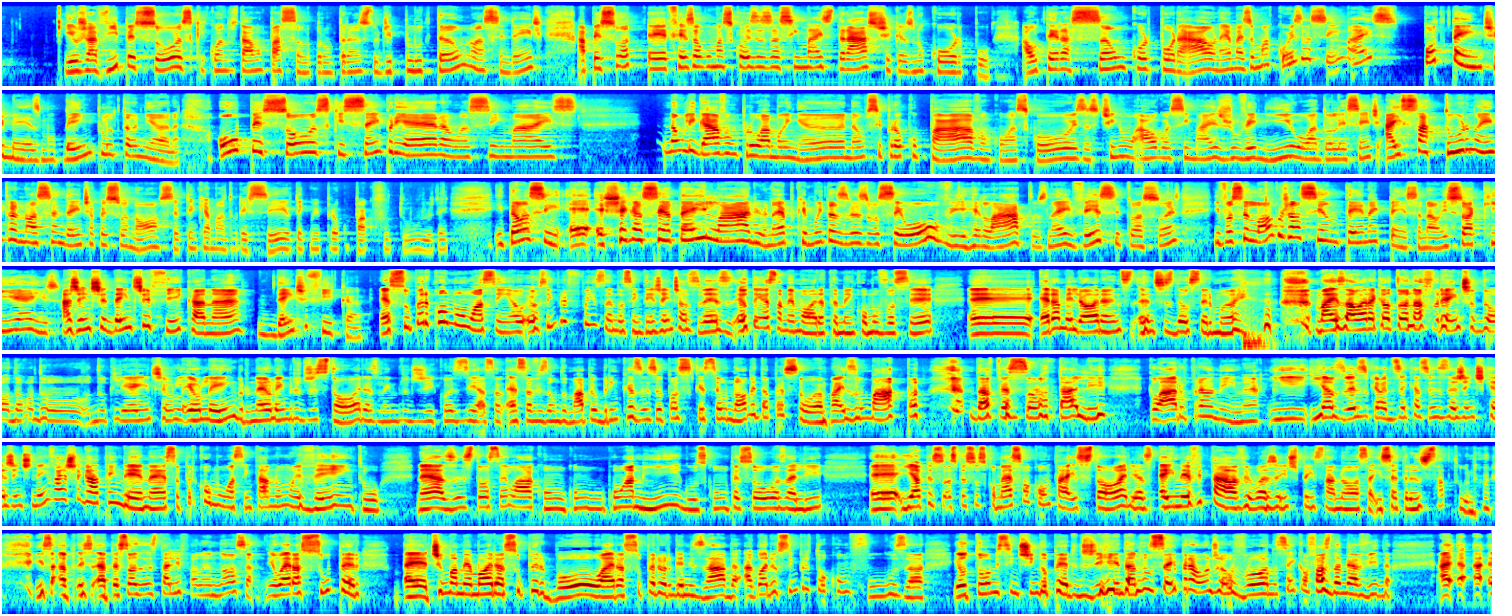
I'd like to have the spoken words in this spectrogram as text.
eu já vi pessoas que, quando estavam passando por um trânsito de Plutão no ascendente, a pessoa é, fez algumas coisas assim mais drásticas no corpo, alteração corporal, né? Mas uma coisa assim mais potente mesmo, bem plutoniana. Ou pessoas que sempre eram assim mais não ligavam para o amanhã, não se preocupavam com as coisas, tinham algo assim mais juvenil ou adolescente. Aí Saturno entra no ascendente, a pessoa, nossa, eu tenho que amadurecer, eu tenho que me preocupar com o futuro. Tenho... Então, assim, é, é, chega a ser até hilário, né? Porque muitas vezes você ouve relatos né, e vê situações e você logo já se antena e pensa, não, isso aqui é isso. A gente identifica, né? Identifica. É super comum, assim, eu, eu sempre fico pensando assim, tem gente às vezes, eu tenho essa memória também como você, é, era melhor antes, antes de eu ser mãe, mas a hora que eu tô na frente do, do, do, do, cliente, eu, eu lembro, né? Eu lembro de histórias, lembro de coisas, essa, essa visão do mapa. Eu brinco que às vezes eu posso esquecer o nome da pessoa, mas o mapa da pessoa tá ali claro para mim, né? E, e às vezes o que eu ia dizer é que às vezes a gente que a gente nem vai chegar a atender, né? É super comum, assim, tá num evento, né? Às vezes estou, sei lá, com, com, com amigos, com pessoas ali. É, e pessoa, as pessoas começam a contar histórias, é inevitável a gente pensar, nossa, isso é trans de Saturno. Isso, a, a pessoa está ali falando, nossa, eu era super, é, tinha uma memória super boa, era super organizada, agora eu sempre estou confusa, eu estou me sentindo perdida, não sei para onde eu vou, não sei o que eu faço da minha vida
